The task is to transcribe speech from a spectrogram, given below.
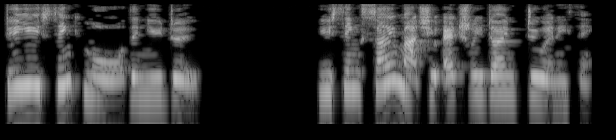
Do you think more than you do? You think so much you actually don't do anything.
